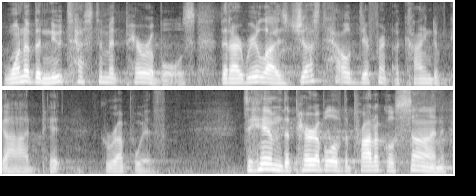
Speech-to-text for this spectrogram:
one of the New Testament parables that I realized just how different a kind of God Pitt grew up with. To him, the parable of the prodigal son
